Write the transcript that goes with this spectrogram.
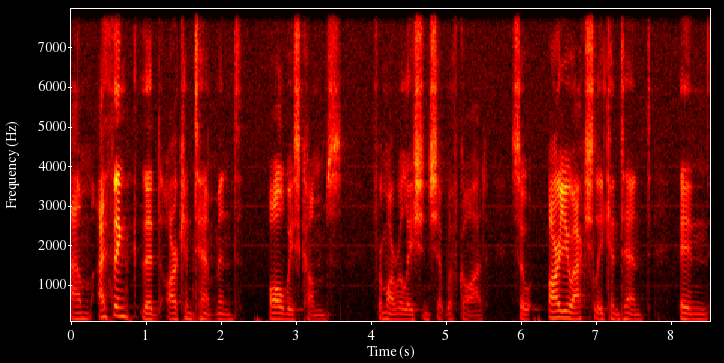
Um, I think that our contentment always comes from our relationship with God. So, are you actually content? In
